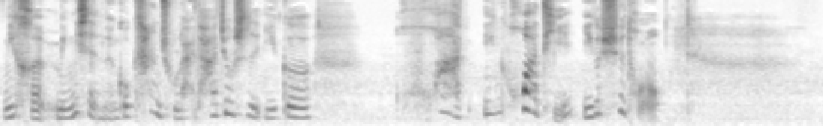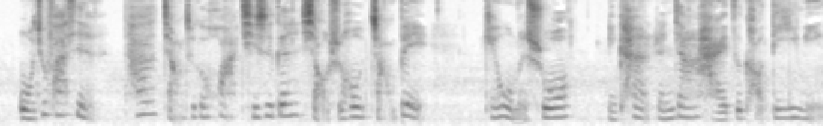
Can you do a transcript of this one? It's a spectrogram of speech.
你很明显能够看出来，它就是一个话一个话题，一个噱头。我就发现他讲这个话，其实跟小时候长辈给我们说：“你看人家孩子考第一名，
